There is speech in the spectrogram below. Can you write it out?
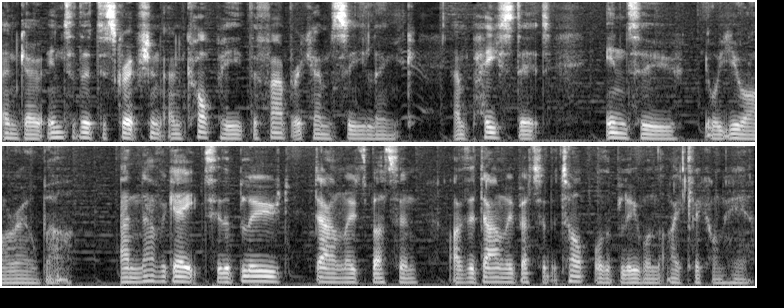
and go into the description and copy the Fabric MC link and paste it into your URL bar. And navigate to the blue downloads button either the download button at the top or the blue one that I click on here.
